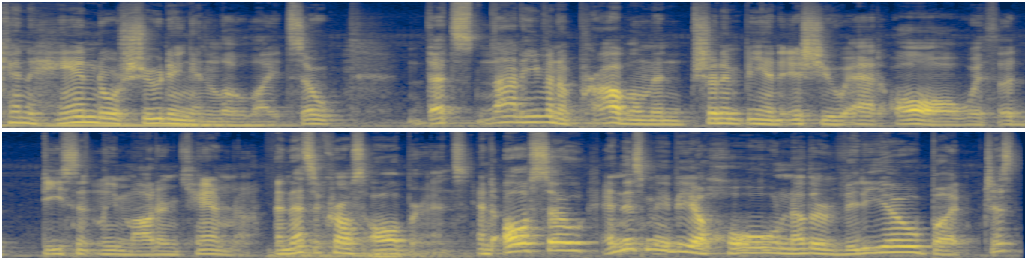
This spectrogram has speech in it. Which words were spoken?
can handle shooting in low light. So that's not even a problem and shouldn't be an issue at all with a decently modern camera. And that's across all brands. And also, and this may be a whole nother video, but just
